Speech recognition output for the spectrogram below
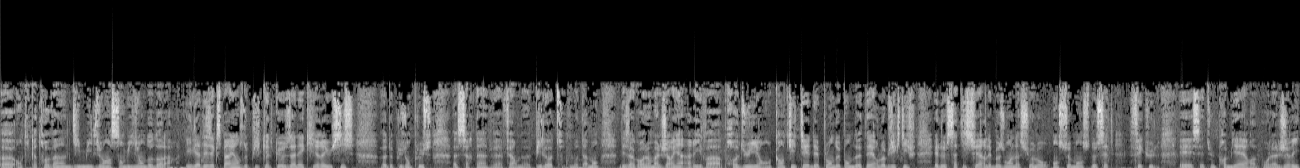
euh, entre 90 millions à 100 millions de dollars. Il y a des expériences depuis quelques années qui réussissent euh, de plus en plus. Euh, certaines fermes pilotes, notamment des agronomes algériens, arrive à produire en quantité des plants de pommes de terre, l'objectif est de satisfaire les besoins nationaux en semences de cette fécule. Et c'est une première pour l'Algérie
